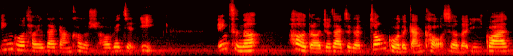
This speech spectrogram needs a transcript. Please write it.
英国讨厌在港口的时候被检疫，因此呢，赫德就在这个中国的港口设了医官。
